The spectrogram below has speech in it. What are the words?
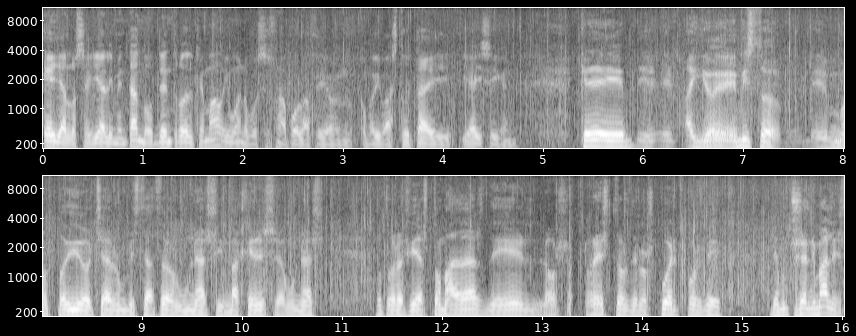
ella los seguía alimentando dentro del quemado y bueno, pues es una población, como digo, astuta y ahí siguen. Que eh, eh, yo he visto, hemos podido echar un vistazo a unas imágenes, a unas fotografías tomadas de los restos de los cuerpos de, de muchos animales.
